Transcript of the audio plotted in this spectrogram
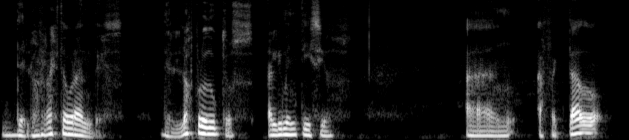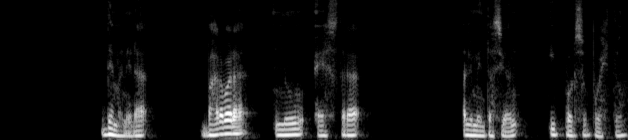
de los restaurantes, de los productos alimenticios, han afectado de manera bárbara nuestra alimentación y por supuesto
